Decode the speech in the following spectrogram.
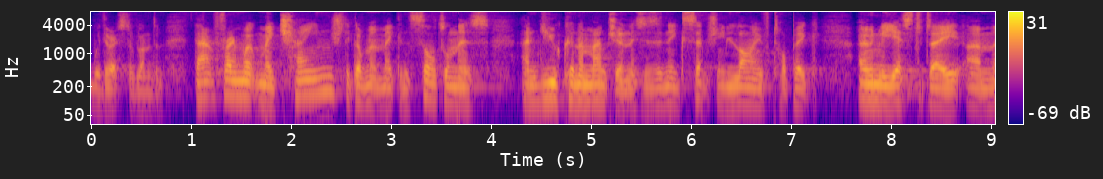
with the rest of London. That framework may change, the government may consult on this, and you can imagine this is an exceptionally live topic. Only yesterday, um,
